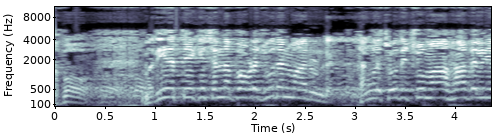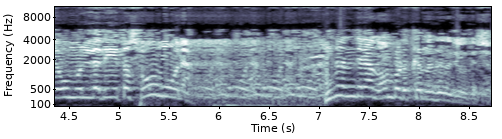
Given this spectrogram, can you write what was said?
അപ്പോ മദീനത്തേക്ക് ചെന്നപ്പോ അവിടെ ജൂതന്മാരുണ്ട് തങ്ങൾ ചോദിച്ചു മാഹാദൽ യൗമുല്ലദീ തസൂമൂന? നിങ്ങൾ എന്തിനാ നോമ്പെടുക്കുന്നത് എന്ന് ചോദിച്ചു?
